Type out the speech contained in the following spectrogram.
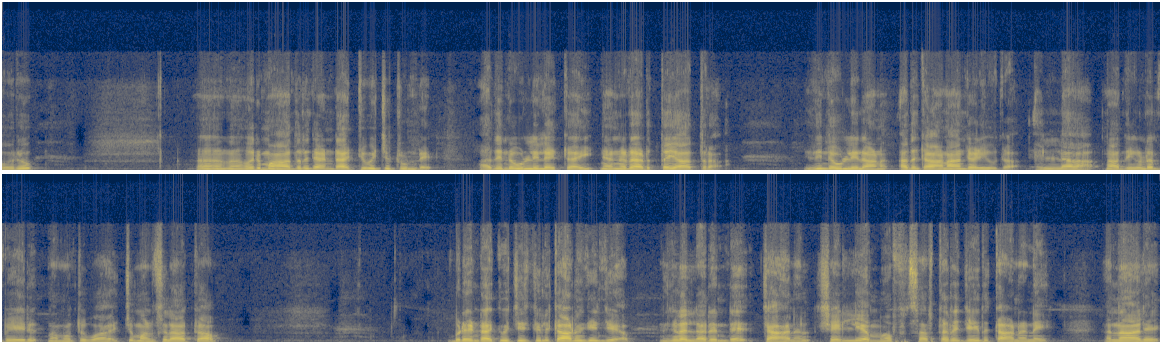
ഒരു ഒരു മാതൃക ഉണ്ടാക്കി വെച്ചിട്ടുണ്ട്. അതിന്റെ ഉള്ളിലേക്കായി ഞങ്ങളുടെ അടുത്ത യാത്ര. ഇതിന്റെ ഉള്ളിലാണ് അത് കാണാൻ കഴിയുക. എല്ലാ നദികളുടെയും പേര് നമുക്ക് വായിച്ച് മനസ്സിലാക്കാം. ഇവിടെ ഉണ്ടാക്കി വെച്ചിട്ട് കാണുകയും ചെയ്യാം. നിങ്ങളെല്ലാവരും എന്റെ ചാനൽ ശല്യം സബ്സ്ക്രൈബ് ചെയ്ത് കാണണേ. എന്നാൽ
